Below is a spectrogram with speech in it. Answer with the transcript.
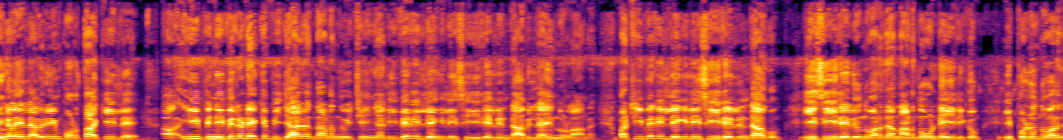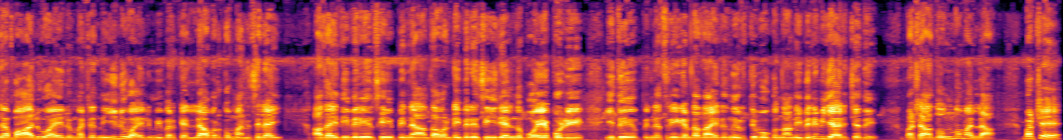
നിങ്ങൾ എല്ലാവരെയും പുറത്താക്കിയില്ലേ? ഈ പിന്നെ ഇവരുടെയൊക്കെ വിചാരം എന്താണെന്ന് വെച്ച് കഴിഞ്ഞാൽ ഇവരില്ലെങ്കിൽ ഈ സീരിയൽ ഉണ്ടാവില്ല എന്നുള്ളതാണ്. പക്ഷേ ഇവരില്ലെങ്കിൽ ഈ സീരിയൽ ഉണ്ടാകും. ഈ സീരിയൽ എന്ന് പറഞ്ഞാൽ നടന്നുകൊണ്ടേയിരിക്കും. ഇപ്പോഴെന്ന് പറഞ്ഞാൽ ബാലു ആയാലും മറ്റേ നീലു ആയാലും ഇവർക്ക് എല്ലാവർക്കും മനസ്സിലായി. അതായത് ഇവർ പിന്നെ എന്താ പറയുക ഇവർ സീരിയലിൽ നിന്ന് പോയപ്പോൾ ഇത് പിന്നെ ശ്രീകണ്ഠൻ നായർ നിർത്തിവെക്കുന്നാണ് ഇവർ വിചാരിച്ചത്. പക്ഷെ അതൊന്നുമല്ല. പക്ഷേ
